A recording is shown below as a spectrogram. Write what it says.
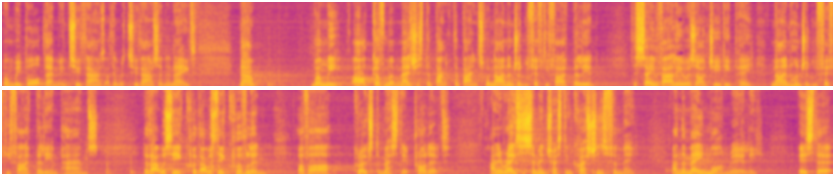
when we bought them in 2000, I think it was 2008. Now, when we, our government measures to bank the banks were 955 billion, the same value as our GDP, 955 billion pounds. Now that was the, that was the equivalent of our gross domestic product. And it raises some interesting questions for me. And the main one, really, is that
